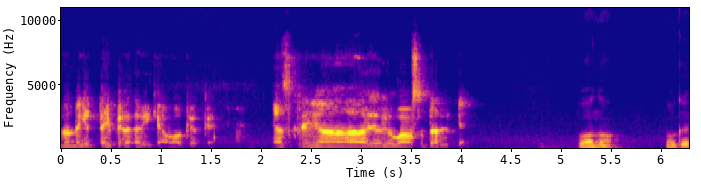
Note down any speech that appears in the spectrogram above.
എന്നുണ്ടെങ്കിൽ ടൈപ്പ് ചെയ്ത് അറിയിക്കാം. ഓക്കെ ഓക്കെ ഞാൻ സ്ക്രീൻ വാട്സപ്പിൽ അറിയിക്കാം. പോന്നോ? ഓക്കെ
